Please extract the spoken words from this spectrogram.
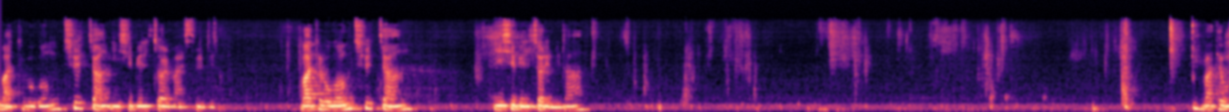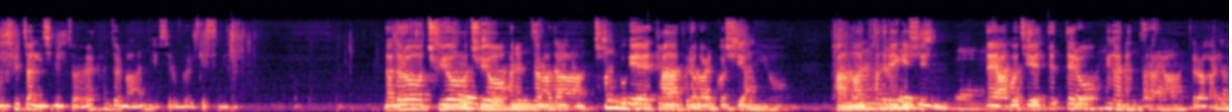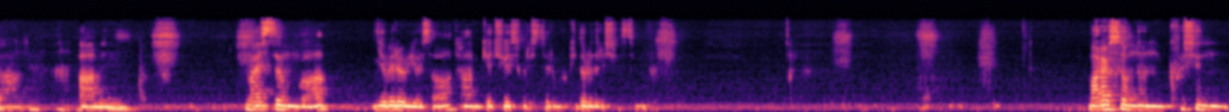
마태복음 7장 21절 말씀입니다. 마태복음 7장 21절입니다. 마태복음 7장 21절 한 절만 이름으로 읽겠습니다. 나더러 주여 주여 하는 자마다 천국에 다 들어갈 것이 아니요 다만 하늘에 계신 내 아버지의 뜻대로 행하는 자라야 들어가리라. 아멘. 말씀과 예배를 위해서 다 함께 주 예수 그리스도 이름으로 기도를 드리시겠습니다. 말할 수 없는 크신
